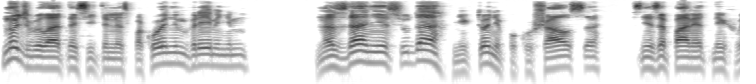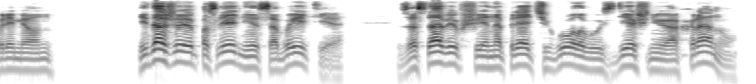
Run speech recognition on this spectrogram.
Ночь была относительно спокойным временем, на здание суда никто не покушался с незапамятных времен, и даже последние события, заставившие напрячь голову здешнюю охрану,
